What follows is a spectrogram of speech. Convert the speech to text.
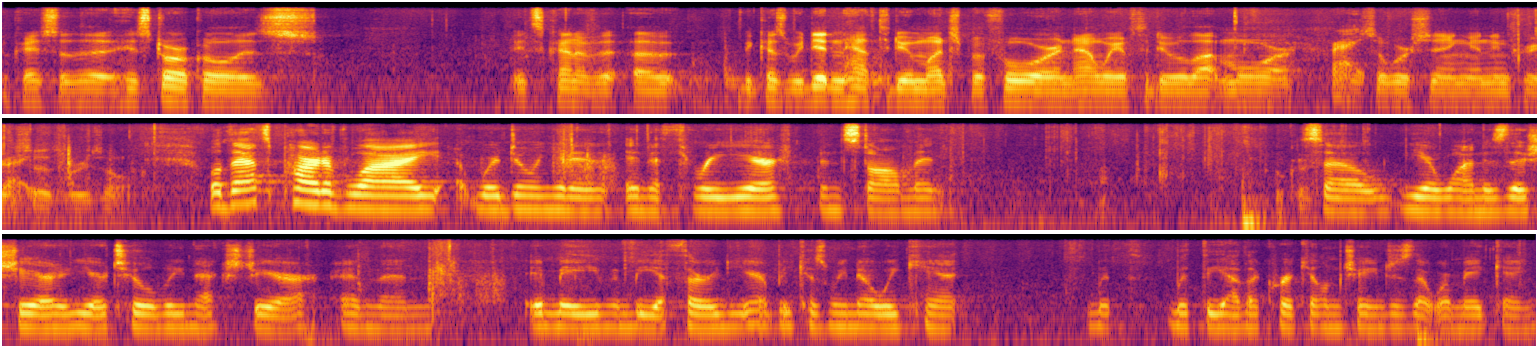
Okay, so the historical is, it's kind of a, a- because we didn't have to do much before, and now we have to do a lot more. Right. So we're seeing an increase Right. as a result. Well, that's part of why we're doing it in, in a three-year installment. So year one is this year, year two will be next year, and then it may even be a third year, because we know we can't, with, with the other curriculum changes that we're making,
